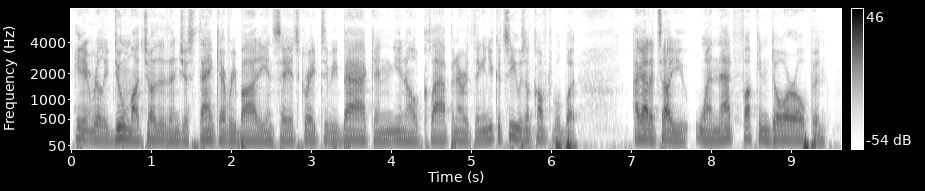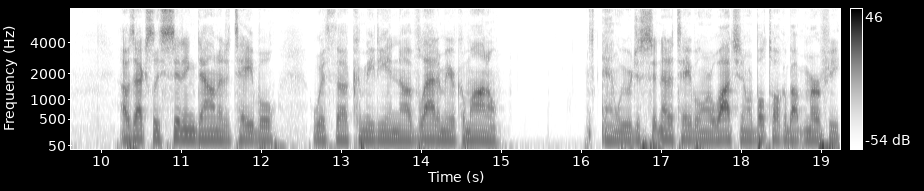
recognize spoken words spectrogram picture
He didn't really do much other than just thank everybody and say it's great to be back and you know clap and everything. And you could see he was uncomfortable, but I got to tell you, when that fucking door opened, I was actually sitting down at a table with uh, comedian uh, Vladimir Caamano, and we were just sitting at a table and we are watching. and We're both talking about Murphy,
